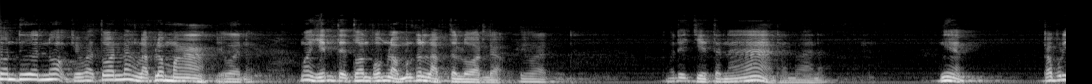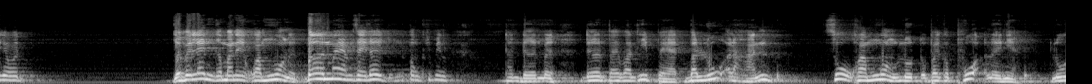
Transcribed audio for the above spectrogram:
ตอนเดือนเนาะเกี่ว่าตอนนั่งหลับแล้วมาเกี่ว่านะมาเห็นแต่ตอนผมหลับมันก็หลับตลอดแล้วเกี่ว่า ไม่ได้เจตนาท่านว่านะเนี่ยพระพุทธเจ้าอย่าไปเล่นกับมันในความง่วงเนี่ยเดินแม่มันใส่เลย ต้องคิดเป็นท่านเดินไป เดินไปวันที่แปดบรรลุอรหันต์ สู้ความง่วงหลุดออกไปกับพวกเลยเนี่ย รู้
